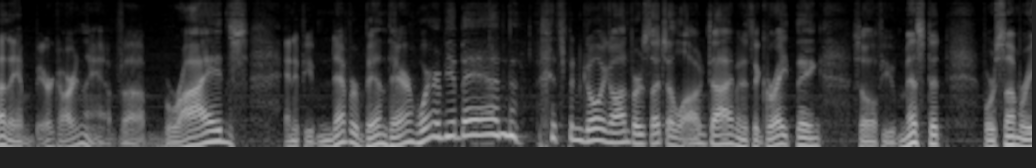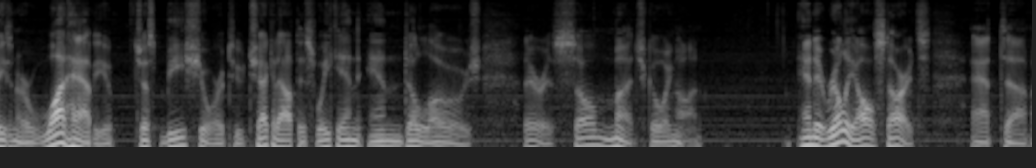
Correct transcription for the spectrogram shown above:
uh, they have a beer garden. They have uh, rides. And if you've never been there, where have you been? It's been going on for such a long time, and it's a great thing. So if you've missed it for some reason or what have you, just be sure to check it out this weekend in Desloge. There is so much going on. And it really all starts at, uh,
